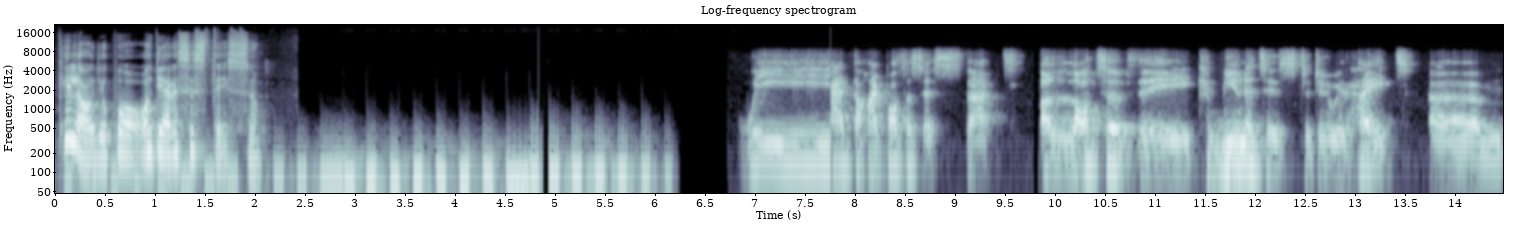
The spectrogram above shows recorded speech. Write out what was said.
che l'odio può odiare se stesso we had the hypothesis that a lot of the communities to do with hate um,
